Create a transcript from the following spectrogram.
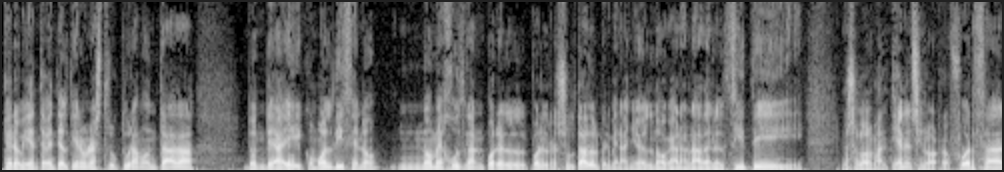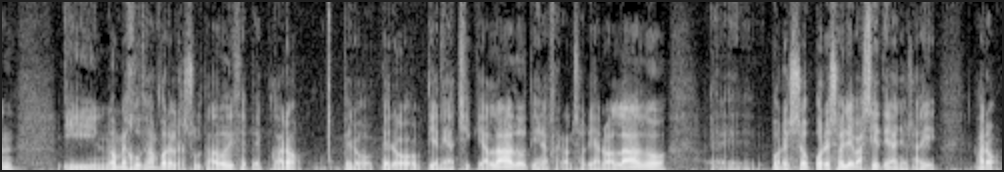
pero evidentemente él tiene una estructura montada donde hay, como él dice, ¿no? No me juzgan por el, por el resultado. El primer año él no gana nada en el City y no solo lo mantienen, sino lo refuerzan y no me juzgan por el resultado, dice Pep, claro, pero, pero tiene a Chiqui al lado, tiene a Ferran Soriano al lado, eh, por, eso, por eso lleva siete años ahí. Claro,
